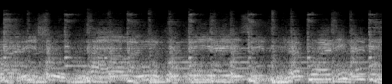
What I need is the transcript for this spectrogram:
పరిశుద్ధాలంకృతి అయి సిద్ధపడినది.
